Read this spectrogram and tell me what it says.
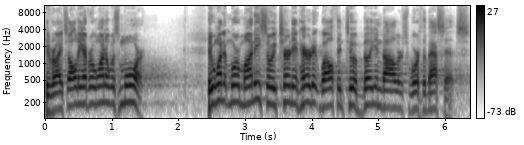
He writes, All he ever wanted was more. He wanted more money, so he turned inherited wealth into a billion dollars worth of assets.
